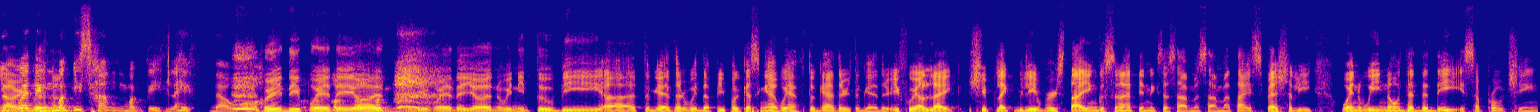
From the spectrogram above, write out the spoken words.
Yung ko pwedeng mag-isang mag-faith life daw. Uy, hindi pwede yon. hindi pwede yon. We need to be uh, together with the people kasi nga we have to gather together. If we are like sheep-like believers, tayong gusto natin nagsasama-sama tayo, especially when we know that the day is approaching.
